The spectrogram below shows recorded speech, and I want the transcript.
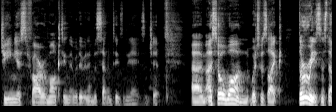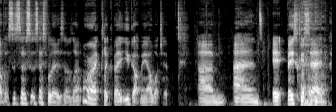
genius viral marketing they were doing in the 70s and the 80s and shit. Um, I saw one which was like the reason Starbucks is so successful is, and I was like, all right, clickbait, you got me, I'll watch it. Um, and it basically said.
